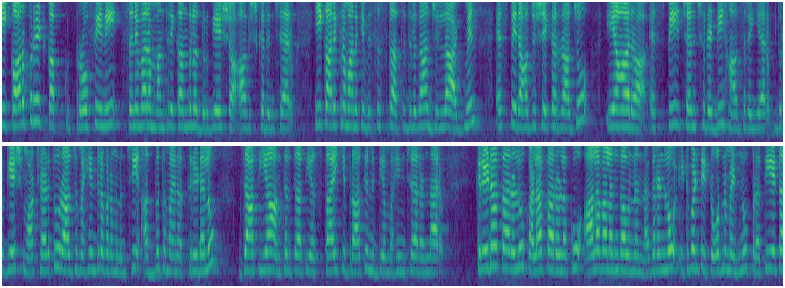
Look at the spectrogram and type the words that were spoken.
ఈ కార్పొరేట్ కప్ ట్రోఫీని శనివారం మంత్రి కందుల దుర్గేష్ ఆవిష్కరించారు. ఈ కార్యక్రమానికి విశిష్ట అతిథులుగా జిల్లా admin SP Rajasekhar Raju AR SP Chenchureddy హాజరయ్యారు. దుర్గేష్ మాట్లాడుతూ రాజమహేంద్రవరం నుంచి అద్భుతమైన క్రీడలు జాతీయ అంతర్జాతీయ స్థాయికి ప్రాతినిధ్యం వహించారన్నారు. క్రీడాకారులు కళాకారులకు ఆలవలంగా ఉన్న నగరంలో ఇటువంటి టోర్నమెంట్ను ప్రతి ఏటా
